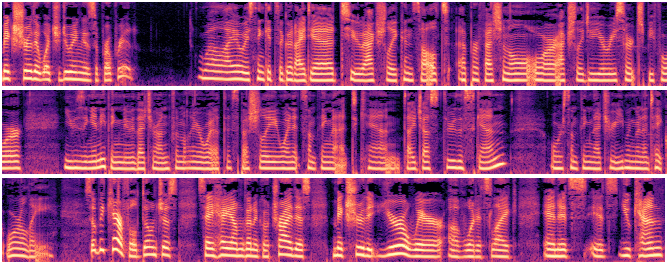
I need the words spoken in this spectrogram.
make sure that what you're doing is appropriate? Well, I always think it's a good idea to actually consult a professional or actually do your research before using anything new that you're unfamiliar with, especially when it's something that can digest through the skin or something that you're even going to take orally. So be careful. Don't just say, "Hey, I'm going to go try this." Make sure that you're aware of what it's like and it's it's you can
